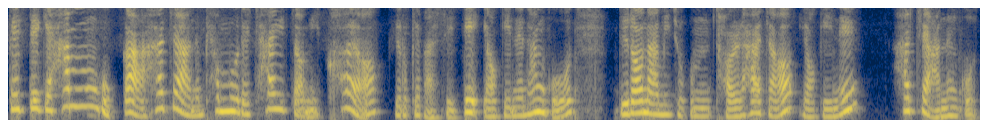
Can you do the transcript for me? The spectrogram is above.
빼뜨기 한 곳과 하지 않은 편물의 차이점이 커요. 이렇게 봤을 때 여기는 한 곳, 늘어남이 조금 덜 하죠. 여기는 하지 않은 곳.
